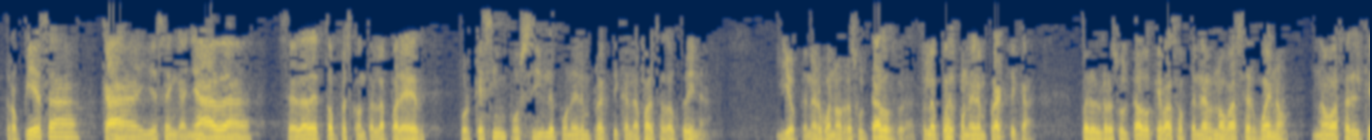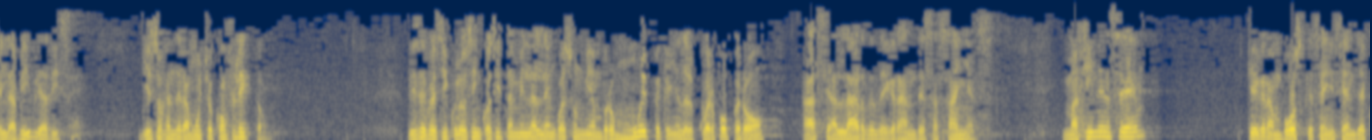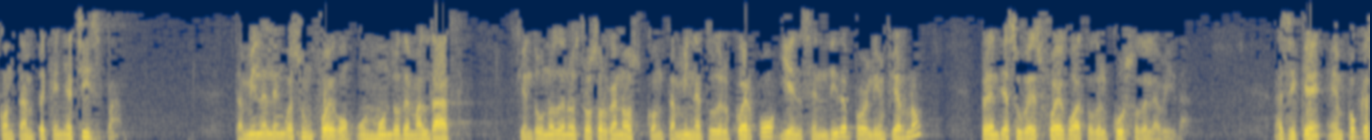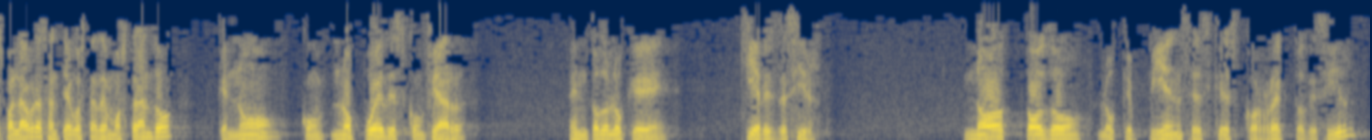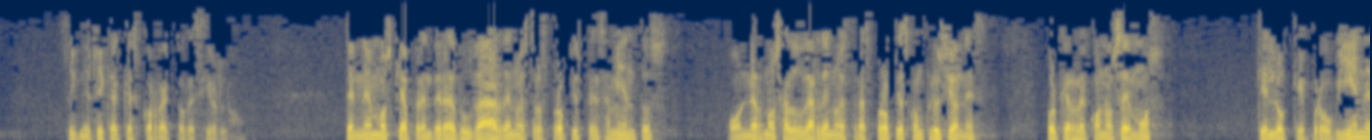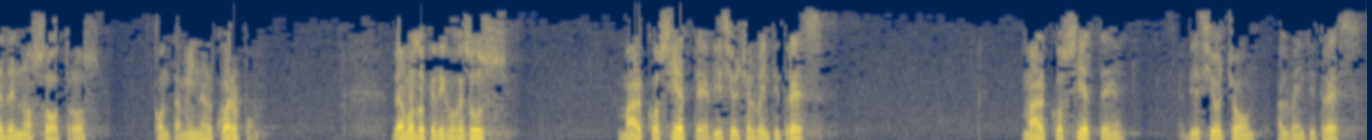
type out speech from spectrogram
tropieza, cae, es engañada, se da de topes contra la pared, porque es imposible poner en práctica la falsa doctrina y obtener buenos resultados, ¿verdad? Tú la puedes poner en práctica, pero el resultado que vas a obtener no va a ser bueno, no va a ser el que la Biblia dice. Y eso genera mucho conflicto. Dice el versículo 5, así también la lengua es un miembro muy pequeño del cuerpo, pero hace alarde de grandes hazañas. Imagínense qué gran bosque se incendia con tan pequeña chispa. También la lengua es un fuego, un mundo de maldad. Siendo uno de nuestros órganos, contamina todo el cuerpo y encendida por el infierno, prende a su vez fuego a todo el curso de la vida. Así que, en pocas palabras, Santiago está demostrando que no, no puedes confiar en todo lo que quieres decir. No todo lo que pienses que es correcto decir significa que es correcto decirlo. Tenemos que aprender a dudar de nuestros propios pensamientos, ponernos a dudar de nuestras propias conclusiones, porque reconocemos que lo que proviene de nosotros contamina el cuerpo. Veamos lo que dijo Jesús, Marcos 7, 18 al 23. Marcos 7, 18 al 23.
